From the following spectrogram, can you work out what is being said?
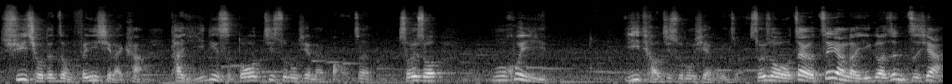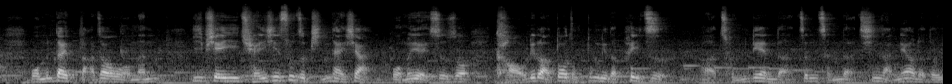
需求的这种分析来看，它一定是多技术路线来保证，所以说不会以一条技术路线为准。所以说，在有这样的一个认知下，我们在打造我们 EPA 全新数字平台下，我们也是说考虑了多种动力的配置啊，纯电的、增程的、氢燃料的都有。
